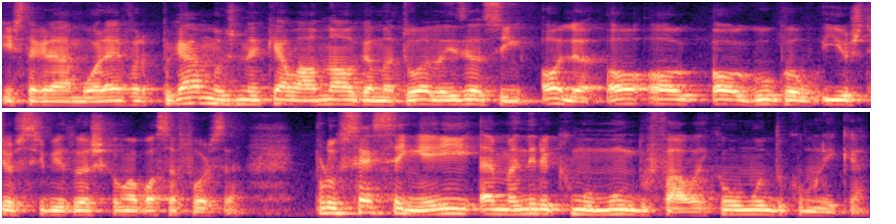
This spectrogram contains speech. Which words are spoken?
Instagram, whatever, pegamos naquela amálgama toda e dizer assim: olha, ó, ó, ó Google e os teus servidores com a vossa força, processem aí a maneira como o mundo fala e como o mundo comunica.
